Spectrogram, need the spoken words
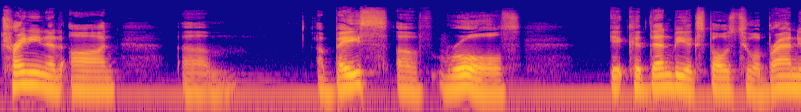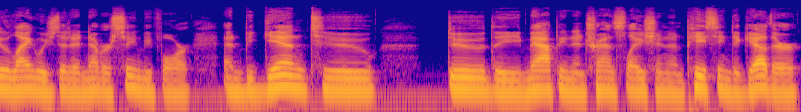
training it on um, a base of rules, it could then be exposed to a brand new language that it had never seen before and begin to do the mapping and translation and piecing together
